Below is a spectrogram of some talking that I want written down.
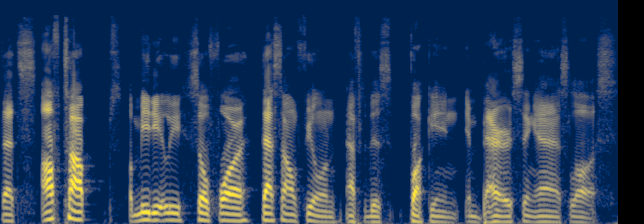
that's off top immediately so far. That's how I'm feeling after this fucking embarrassing ass loss.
